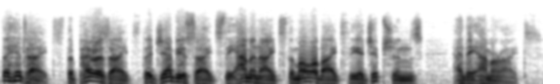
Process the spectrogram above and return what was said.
the Hittites, the Perizzites, the Jebusites, the Ammonites, the Moabites, the Egyptians, and the Amorites.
